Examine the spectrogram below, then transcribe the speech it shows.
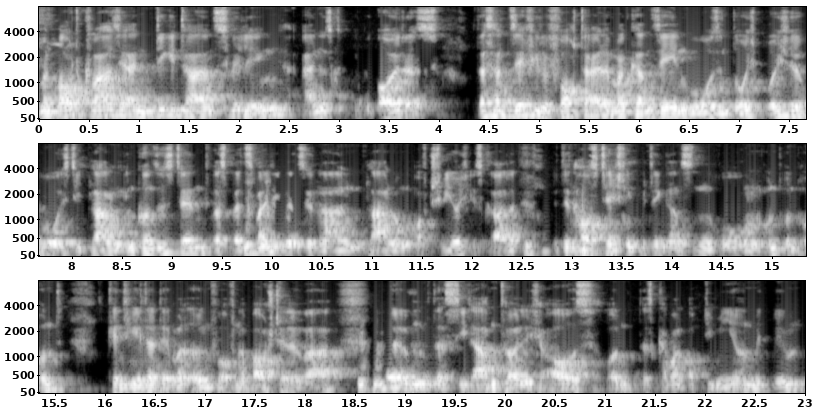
man baut quasi einen digitalen Zwilling eines Gebäudes. Das hat sehr viele Vorteile. Man kann sehen, wo sind Durchbrüche, wo ist die Planung inkonsistent, was bei mhm. zweidimensionalen Planungen oft schwierig ist, gerade mit den Haustechnik, mit den ganzen Rohren und, und, und. Kennt jeder, der mal irgendwo auf einer Baustelle war. Mhm. Ähm, das sieht abenteuerlich aus und das kann man optimieren mit BIM.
